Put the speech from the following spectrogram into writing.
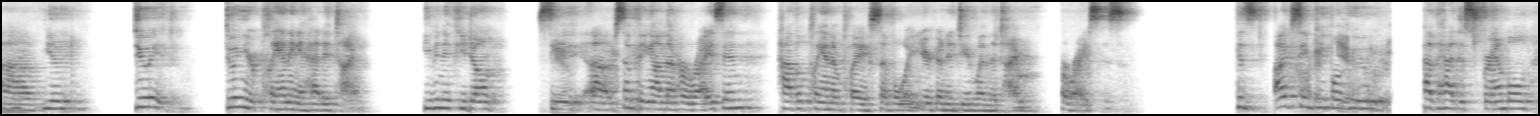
um, you know, do it doing your planning ahead of time, even if you don't see yeah. um, something on the horizon, have a plan in place of what you're going to do when the time arises. Because I've seen people yeah. who have had to scramble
